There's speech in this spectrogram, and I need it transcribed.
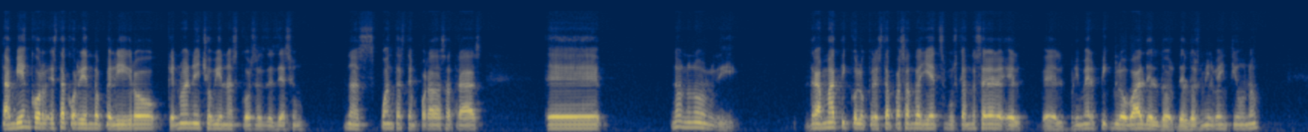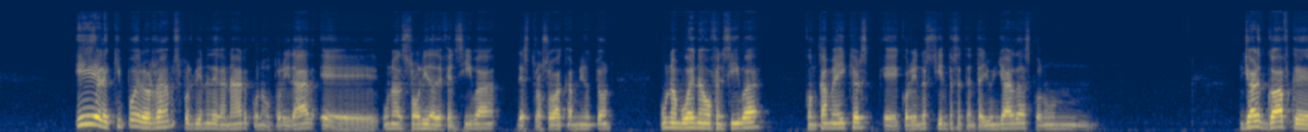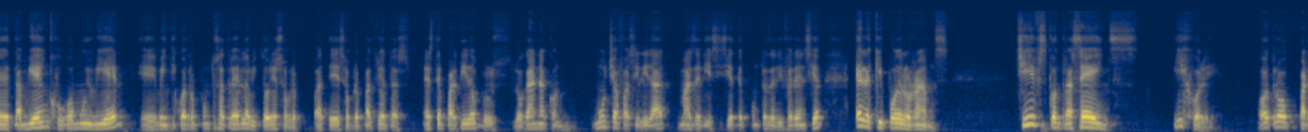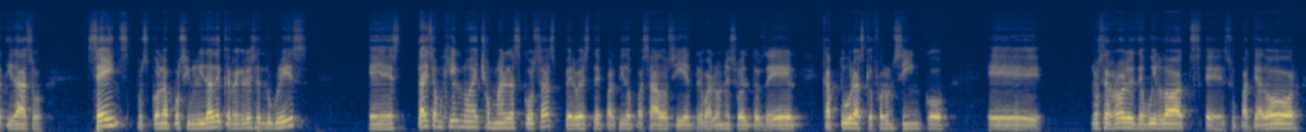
también está corriendo peligro, que no han hecho bien las cosas desde hace unas cuantas temporadas atrás. Eh, no, no, no. dramático lo que le está pasando a Jets buscando ser el, primer pick global del, del 2021. Y el equipo de los Rams, pues viene de ganar con autoridad, eh, una sólida defensiva, destrozó a Cam Newton, una buena ofensiva con Cam Akers eh, corriendo 171 yardas, con un Jared Goff que también jugó muy bien, 24 eh, puntos a 3 la victoria sobre, sobre Patriotas. Este partido pues lo gana con mucha facilidad, más de 17 puntos de diferencia, el equipo de los Rams. Chiefs contra Saints. Híjole, otro partidazo. Saints, pues con la posibilidad de que regrese Drew Brees. Tyson Hill no ha hecho mal las cosas, pero este partido pasado sí, entre balones sueltos de él, capturas que fueron cinco, eh, los errores de Will Lutz, eh, su pateador,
